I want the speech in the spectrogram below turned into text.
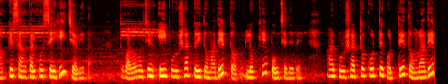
आपके संकल्पों से ही चलेगा তো বাবা বলছেন এই পুরুষার্থই তোমাদের তো লক্ষ্যে পৌঁছে দেবে আর পুরুষার্থ করতে করতে তোমাদের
